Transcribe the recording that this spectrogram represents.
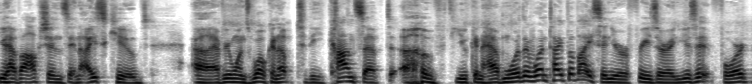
you have options in ice cubes. Uh, everyone's woken up to the concept of you can have more than one type of ice in your freezer and use it for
